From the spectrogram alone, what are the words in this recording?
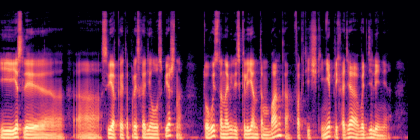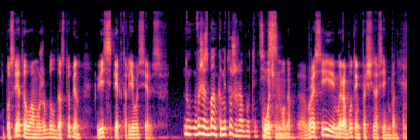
и если э, сверка это происходила успешно, то вы становились клиентом банка фактически, не приходя в отделение. И после этого вам уже был доступен весь спектр его сервисов. Ну, вы же с банками тоже работаете. Очень много. В России мы работаем почти со всеми банками.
